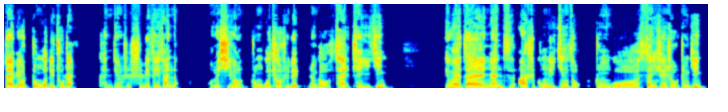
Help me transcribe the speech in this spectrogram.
代表中国队出战，肯定是实力非凡的。我们希望中国跳水队能够再添一金。另外，在男子二十公里竞走，中国三选手争金。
